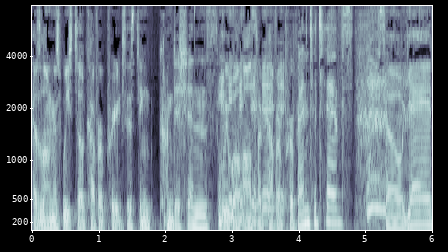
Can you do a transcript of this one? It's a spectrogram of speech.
as long as we still cover pre-existing conditions. We will also cover preventatives. So yay.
